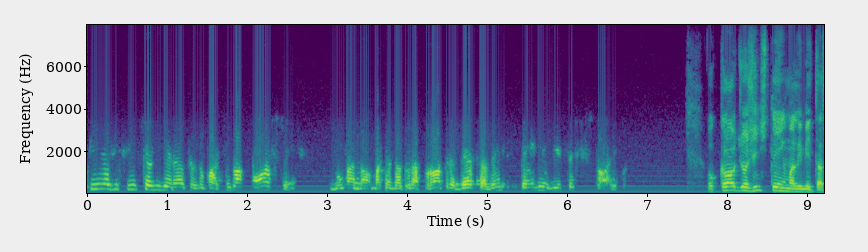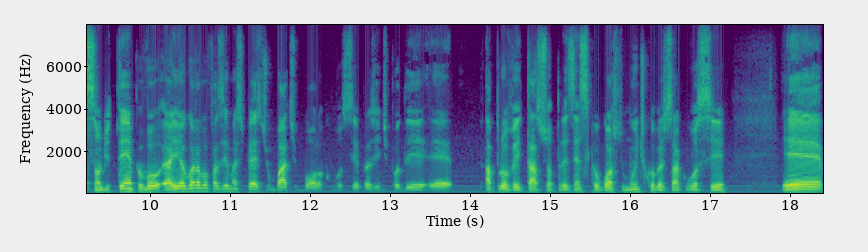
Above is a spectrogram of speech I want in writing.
que é difícil que as lideranças do partido apostem numa candidatura própria, dessa vez, tendo em vista esse histórico. O Cláudio, a gente tem uma limitação de tempo. Vou, aí agora eu vou fazer uma espécie de um bate-bola com você para a gente poder é, aproveitar a sua presença, que eu gosto muito de conversar com você. É,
